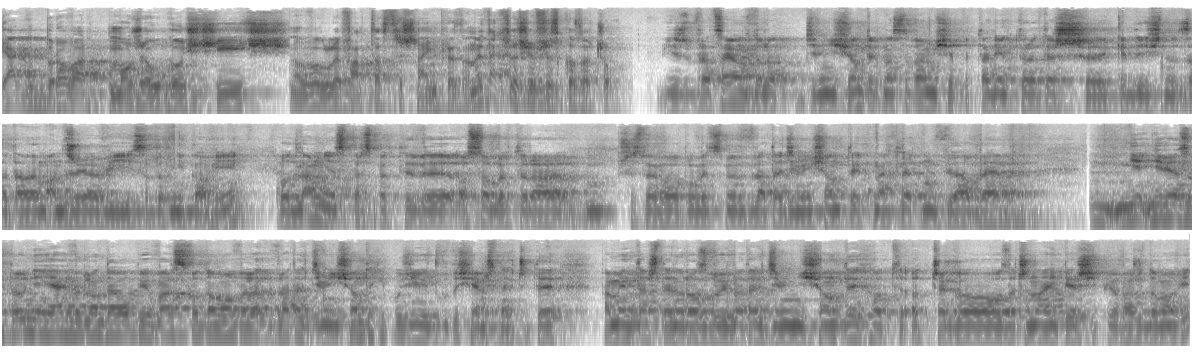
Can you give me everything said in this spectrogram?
jak browar może ugościć. No w ogóle fantastyczna impreza. No i tak to się wszystko zaczęło. Wracając do lat 90., nasuwa mi się pytanie, które też e, kiedyś zadałem Andrzejowi Sadownikowi, bo dla mnie z perspektywy osoby, która przysłowiowo powiedzmy w latach 90. na chleb mówiła beb, nie, nie wiem zupełnie, jak wyglądało piwowarstwo domowe w latach 90. i później w 2000. Czy ty pamiętasz ten rozwój w latach 90., od, od czego zaczynali pierwsi piwowarzy domowi?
